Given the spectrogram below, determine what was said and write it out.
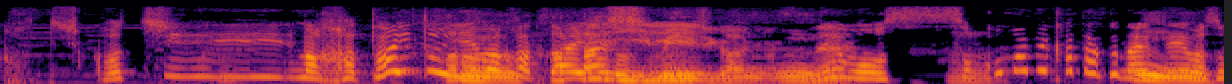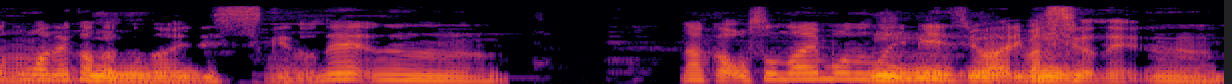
カチカチ、まあ、硬いといえば硬いし、硬いイメージがありますうんね。でも、そこまで硬くないといえばそこまで硬くないですけどね。うん。なんか、お供え物のイメージはありますよね。うん。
